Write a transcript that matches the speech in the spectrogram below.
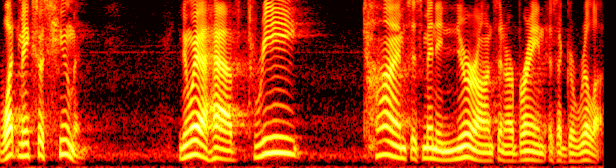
what makes us human? You know, we have three times as many neurons in our brain as a gorilla,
